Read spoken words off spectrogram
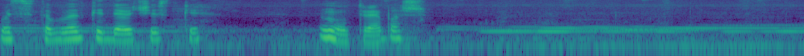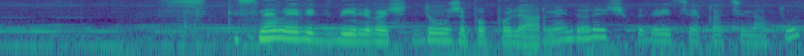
Ось таблетки для очистки. Ну, треба ж. Кисневий відбілювач дуже популярний, до речі. Подивіться, яка ціна тут.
